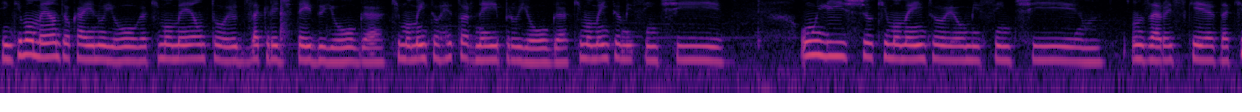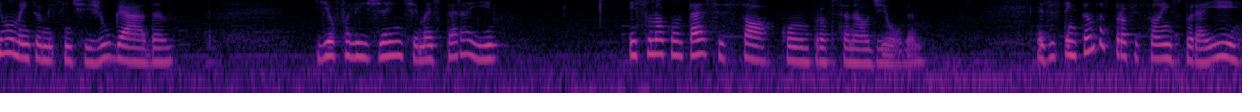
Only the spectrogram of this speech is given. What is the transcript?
em que momento eu caí no yoga? Que momento eu desacreditei do yoga? Que momento eu retornei para o yoga? Que momento eu me senti um lixo? Que momento eu me senti um zero à esquerda? Que momento eu me senti julgada? E eu falei, gente, mas espera aí. Isso não acontece só com um profissional de yoga. Existem tantas profissões por aí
